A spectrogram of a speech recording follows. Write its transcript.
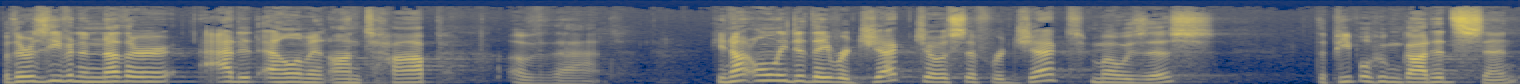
But there was even another added element on top of that. He, not only did they reject Joseph, reject Moses, the people whom God had sent,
